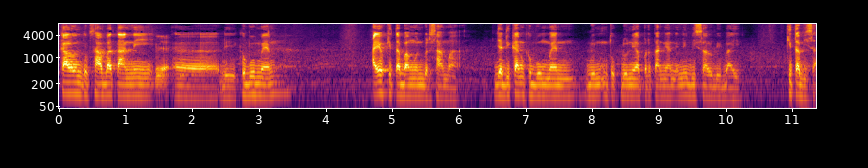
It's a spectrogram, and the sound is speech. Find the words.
Kalau untuk sahabat tani Iya. eh, di Kebumen, ayo kita bangun bersama. Jadikan Kebumen dun- untuk dunia pertanian ini bisa lebih baik. Kita bisa.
